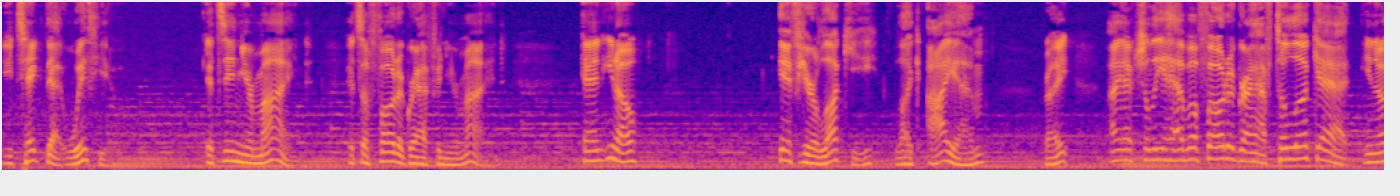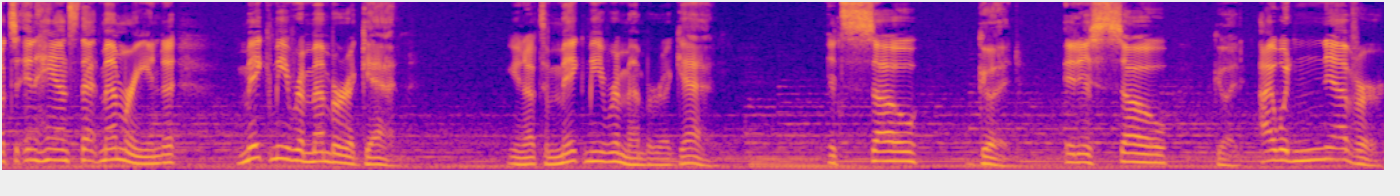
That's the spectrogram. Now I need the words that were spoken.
you take that with you. It's in your mind. It's a photograph in your mind. And, you know, if you're lucky, like I am, right? I actually have a photograph to look at, you know, to enhance that memory and to make me remember again you know, to make me remember again. It's so good. It is so good. I would never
